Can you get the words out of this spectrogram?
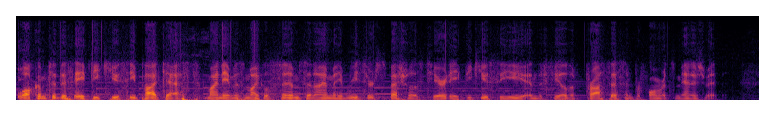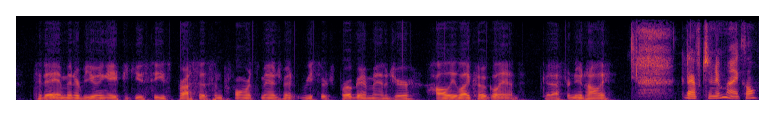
Welcome to this APQC podcast. My name is Michael Sims and I'm a research specialist here at APQC in the field of process and performance management. Today I'm interviewing APQC's Process and Performance Management Research Program Manager, Holly Lyke-Ho-Gland. Good afternoon, Holly. Good afternoon, Michael.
